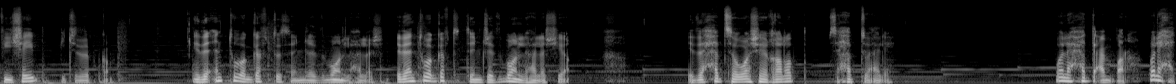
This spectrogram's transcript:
في شيء بيجذبكم. إذا أنتوا وقفتوا تنجذبون لهالأشياء إذا أنتوا وقفتوا تنجذبون لهالأشياء إذا حد سوى شيء غلط سحبتوا عليه. ولا حد عبرها ولا حد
